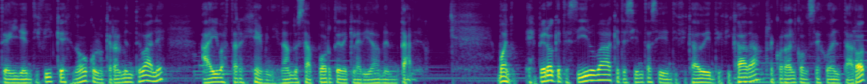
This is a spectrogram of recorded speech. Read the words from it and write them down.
te identifiques ¿no? con lo que realmente vale, ahí va a estar Géminis, dando ese aporte de claridad mental. Bueno, espero que te sirva, que te sientas identificado, identificada. Recuerda el consejo del tarot,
